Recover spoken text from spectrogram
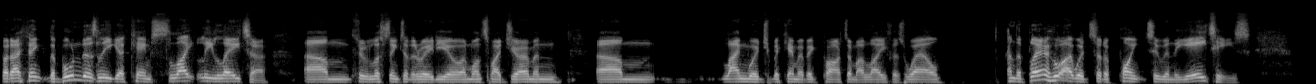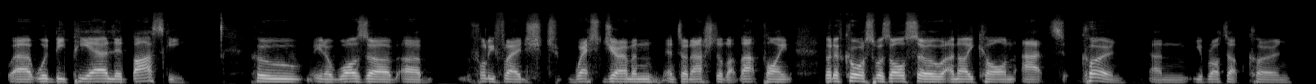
But I think the Bundesliga came slightly later um, through listening to the radio and once my German um, language became a big part of my life as well. And the player who I would sort of point to in the 80s uh, would be Pierre Littbarski who you know was a, a fully fledged West German international at that point, but of course was also an icon at Köln. And you brought up Köln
